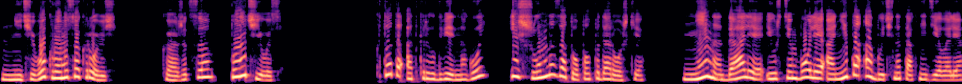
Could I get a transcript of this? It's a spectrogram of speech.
Ничего, кроме сокровищ. Кажется, получилось. Кто-то открыл дверь ногой и шумно затопал по дорожке. Нина, Далия и уж тем более Анита обычно так не делали.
